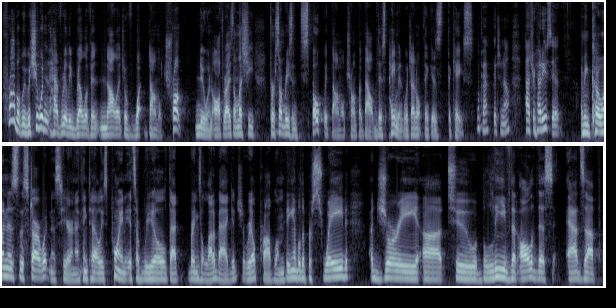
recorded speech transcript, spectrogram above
Probably, but she wouldn't have really relevant knowledge of what Donald Trump knew and authorized unless she, for some reason, spoke with Donald Trump about this payment, which I don't think is the case. Okay, good to know. Patrick, how do you see it? I mean, Cohen is the star witness here, and I think to Elie's point, it's a real that brings a lot of baggage, a real problem. Being able to persuade a jury uh, to believe that all of this adds up,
